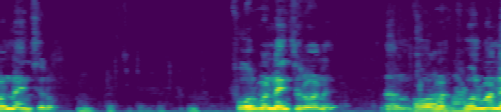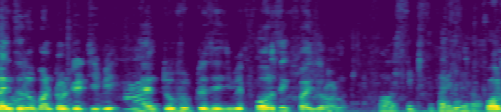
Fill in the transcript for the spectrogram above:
one nine zero four one nine zero ആണ്. Four one nine zero one twenty eight G B and two fifty six G B four six five zero ആണ്. Four six five zero four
